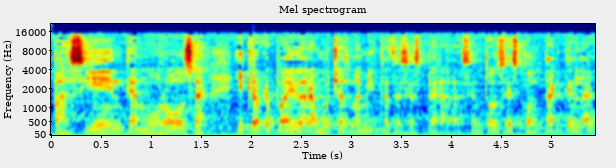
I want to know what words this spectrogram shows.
paciente, amorosa y creo que puede ayudar a muchas mamitas desesperadas. Entonces contáctenla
